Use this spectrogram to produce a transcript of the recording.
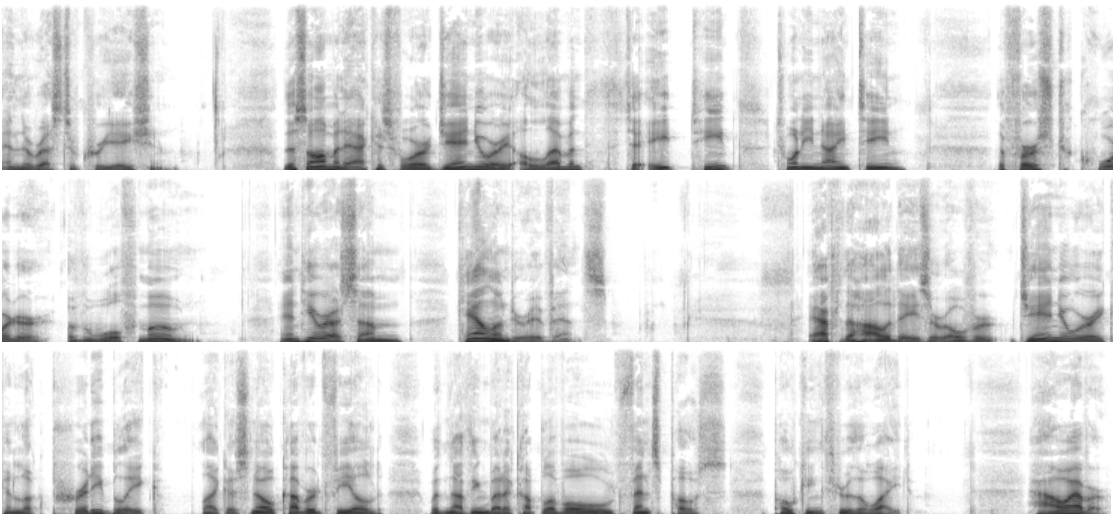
and the rest of creation. This almanac is for January 11th to 18th, 2019, the first quarter of the wolf moon. And here are some calendar events. After the holidays are over, January can look pretty bleak like a snow covered field with nothing but a couple of old fence posts poking through the white. However,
